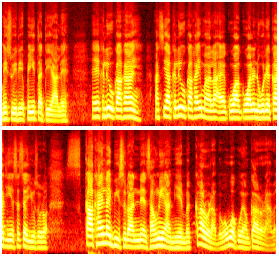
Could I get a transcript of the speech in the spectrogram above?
မိတ်ဆွေတွေအပေးသက်တွေကလည်းအဲခလေးကိုကခိုင်းအစီယာခလေးကိုကခိုင်းမှလားအဲကိုကကိုကလည်းငိုတဲ့ကကျင်ရဲ့ဆက်ဆက်ယူဆိုတော့ ကခိုင်းလိုက်ပြီဆိုတာနဲ့ဇောင်းနေရမြင်ပဲကတော့တာပဲဝဝကိုအောင်ကတော့တာပဲ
